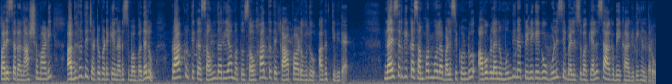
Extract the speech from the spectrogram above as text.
ಪರಿಸರ ನಾಶ ಮಾಡಿ, ಅಭಿವೃದ್ಧಿ ಚಟುವಟಿಕೆ ನಡೆಸುವ ಬದಲು ಪ್ರಾಕೃತಿಕ ಸೌಂದರ್ಯ ಮತ್ತು ಸೌಹಾರ್ದತೆ ಕಾಪಾಡುವುದು ಅಗತ್ಯವಿದೆ. ನೈಸರ್ಗಿಕ ಸಂಪನ್ಮೂಲ ಬಳಸಿಕೊಂಡು ಅವುಗಳನ್ನು ಮುಂದಿನ ಪೀಳಿಗೆಗೂ ಉಳಿಸಿ ಬೆಳೆಸುವ ಕೆಲಸ ಆಗಬೇಕಾಗಿದೆ ಎಂದರು.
